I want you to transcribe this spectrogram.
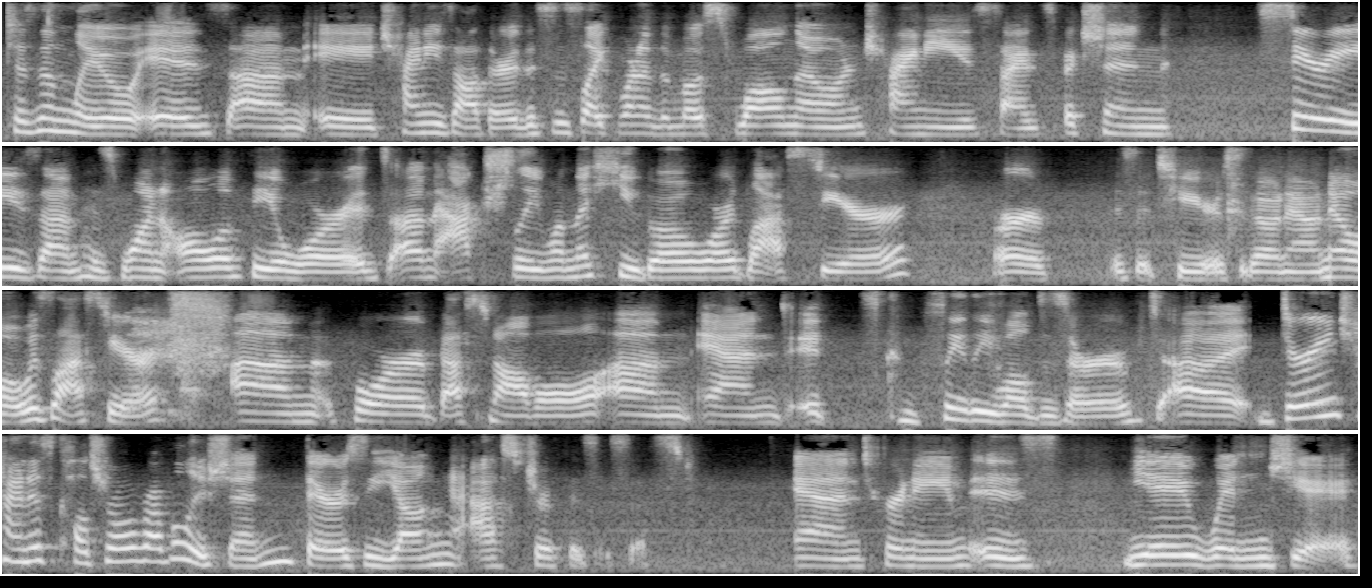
Cixin Liu is um, a Chinese author. This is like one of the most well-known Chinese science fiction series. Um, has won all of the awards. Um, actually won the Hugo Award last year, or is it two years ago now? No, it was last year um, for best novel, um, and it's completely well deserved. Uh, during China's Cultural Revolution, there's a young astrophysicist, and her name is Ye Wenjie,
